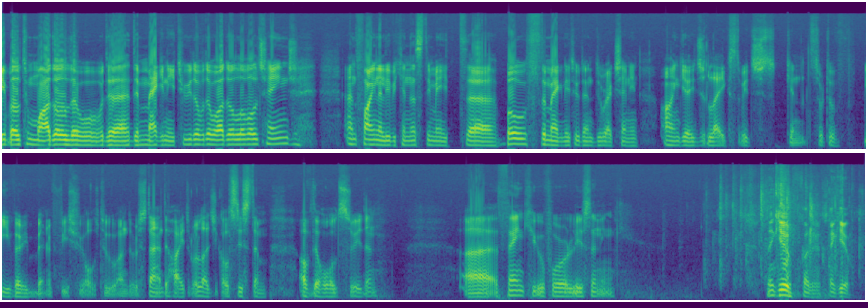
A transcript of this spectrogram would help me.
able to model the, the, the magnitude of the water level change. And finally, we can estimate uh, both the magnitude and direction in ungauged lakes, which can sort of be very beneficial to understand the hydrological system of the whole Sweden. Uh, thank you for listening. Thank you, Thank you.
